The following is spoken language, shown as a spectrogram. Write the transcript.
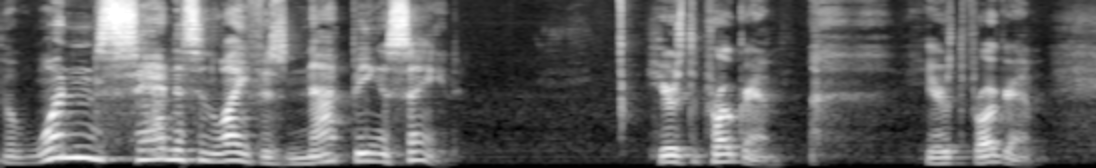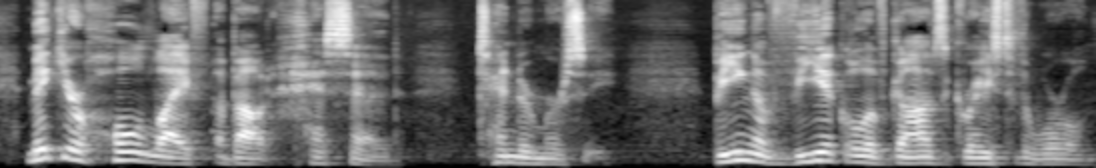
The one sadness in life is not being a saint. Here's the program. Here's the program. Make your whole life about chesed, tender mercy, being a vehicle of God's grace to the world.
